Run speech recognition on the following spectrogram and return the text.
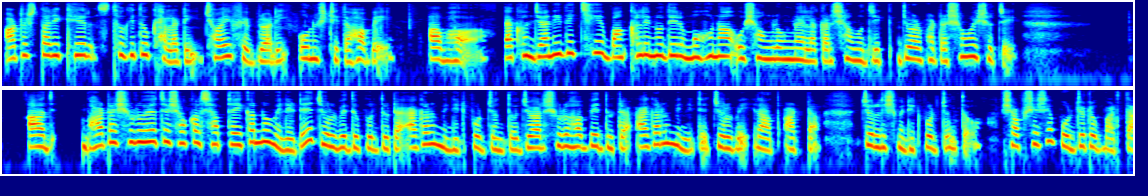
আঠাশ তারিখের স্থগিত খেলাটি ছয় ফেব্রুয়ারি অনুষ্ঠিত হবে। আবহাওয়া। এখন জানিয়ে দিচ্ছি, বাঁকখালী নদীর মোহনা ও সংলগ্ন এলাকার সামুদ্রিক জোয়ারভাটার সময়সূচি। আজ ভাটা শুরু হয়েছে সকাল সাতটা একান্ন মিনিটে, চলবে দুপুর দুটা এগারো মিনিট পর্যন্ত, জোয়ার শুরু হবে দুটা এগারো মিনিটে, চলবে রাত আটটা চল্লিশ মিনিট পর্যন্ত। সবশেষে পর্যটক বার্তা।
